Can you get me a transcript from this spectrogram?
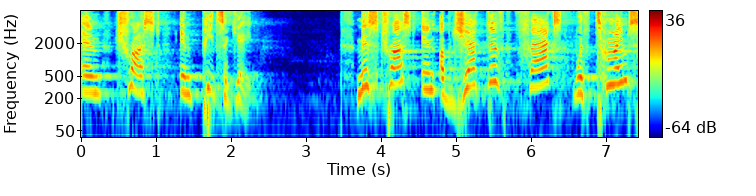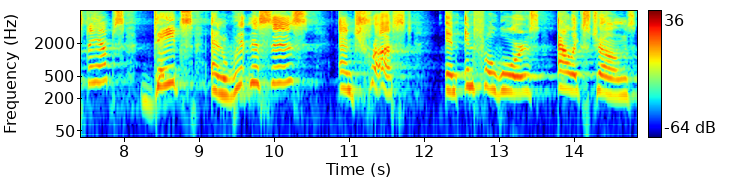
and trust in Pizzagate. Mistrust in objective facts with timestamps, dates, and witnesses, and trust in InfoWars, Alex Jones,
